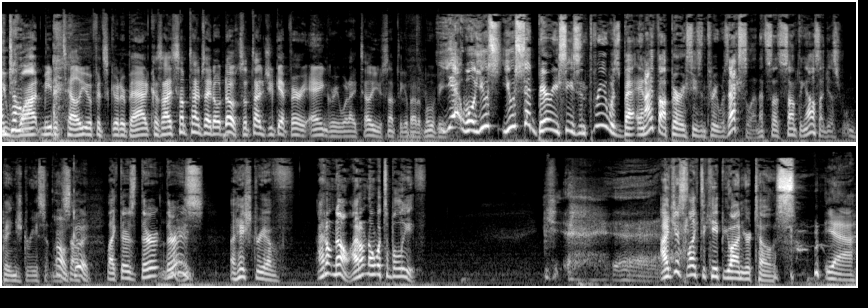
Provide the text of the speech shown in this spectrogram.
You want me to tell you if it's good or bad? Because I sometimes I don't know. Sometimes you get very angry when I tell you something about a movie. Yeah, well, you you said Barry season three was bad, and I thought Barry season three was excellent. That's, that's something else I just binged recently. Oh, so, good. Like, there's there there right. is a history of I don't know. I don't know what to believe. I just like to keep you on your toes. Yeah,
